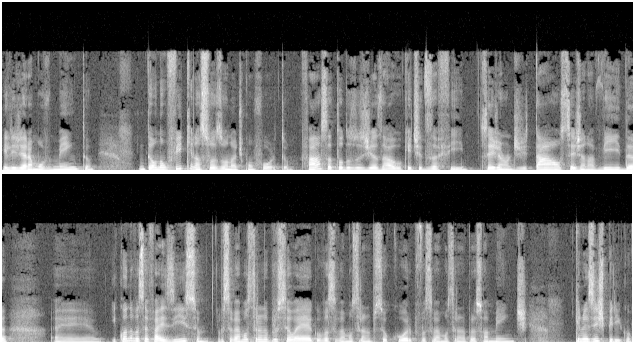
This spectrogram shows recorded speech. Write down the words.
ele gera movimento. Então não fique na sua zona de conforto. Faça todos os dias algo que te desafie, seja no digital, seja na vida. É... E quando você faz isso, você vai mostrando para o seu ego, você vai mostrando para o seu corpo, você vai mostrando para sua mente que não existe perigo,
